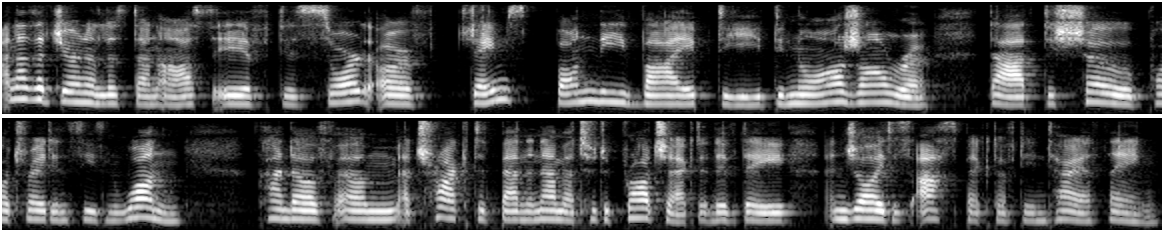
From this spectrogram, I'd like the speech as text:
Another journalist then asked if this sort of James Bondy vibe, the, the noir genre that the show portrayed in season one, kind of um, attracted Ben and Emma to the project, and if they enjoyed this aspect of the entire thing.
